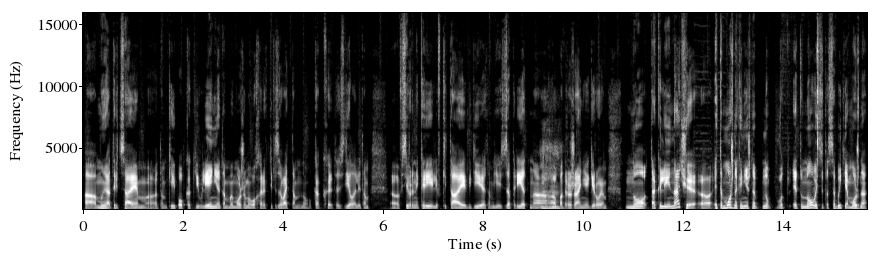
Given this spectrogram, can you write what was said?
а, мы отрицаем э, там кей-поп как явление, там, мы можем его характеризовать там, ну, как это сделали там э, в Северной Корее или в Китае, где там есть запрет на uh-huh. подражание героям. Но так или иначе, это можно, конечно, ну, вот эту новость, это событие можно,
